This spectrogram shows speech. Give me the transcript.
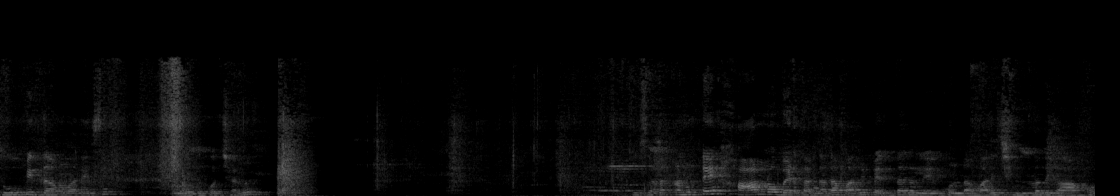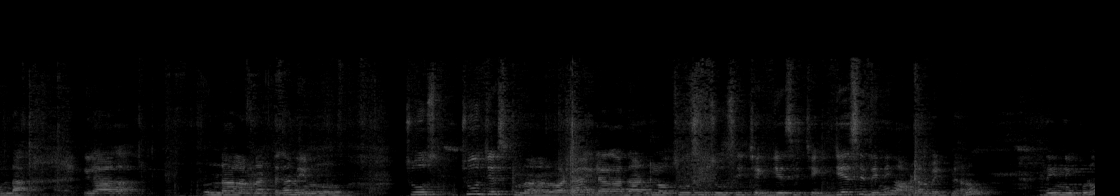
చూపిద్దాము అనేసి నేను ముందుకు వచ్చాను చూసారా? అంటే హాల్లో పెడతాం కదా మరీ పెద్దగా లేకుండా మరీ చిన్నది కాకుండా ఇలాగా ఉండాలన్నట్టుగా నేను చూస్ చూస్ చేసుకున్నాను అనమాట ఇలాగ దాంట్లో చూసి చూసి చెక్ చేసి చెక్ చేసి దీన్ని ఆర్డర్ పెట్టినాను. దీన్ని ఇప్పుడు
